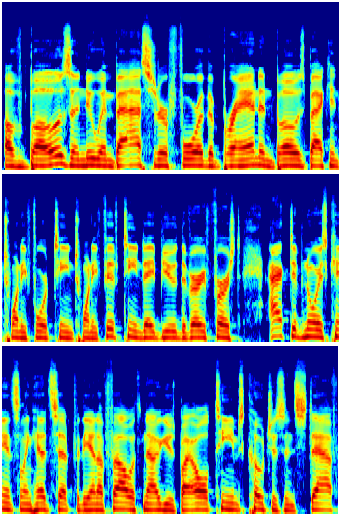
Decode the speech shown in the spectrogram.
of Bose, a new ambassador for the brand. And Bose, back in 2014 2015, debuted the very first active noise canceling headset for the NFL. with now used by all teams, coaches, and staff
